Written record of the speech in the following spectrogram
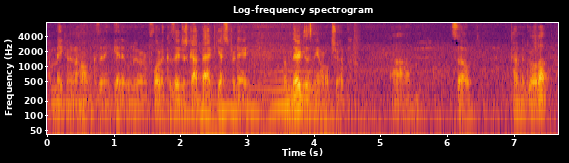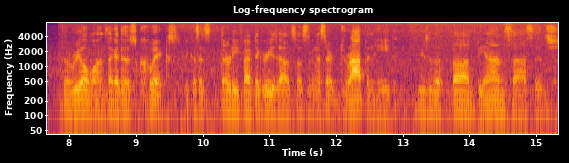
I'm making it at home because I didn't get it when we were in Florida because they just got back yesterday from their Disney World trip. Um, so, time to grill it up. The real ones, I gotta do this quick because it's 35 degrees out, so this is gonna start dropping heat. These are the thawed Beyond sausage.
